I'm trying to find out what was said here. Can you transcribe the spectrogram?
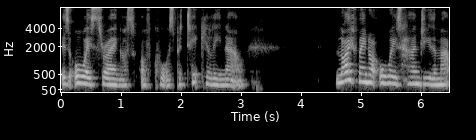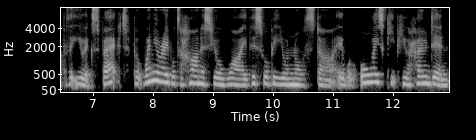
is always throwing us off course, particularly now. Life may not always hand you the map that you expect, but when you're able to harness your why, this will be your North Star. It will always keep you honed in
